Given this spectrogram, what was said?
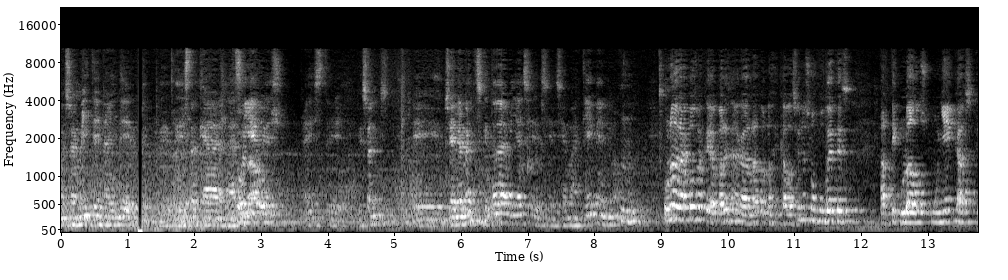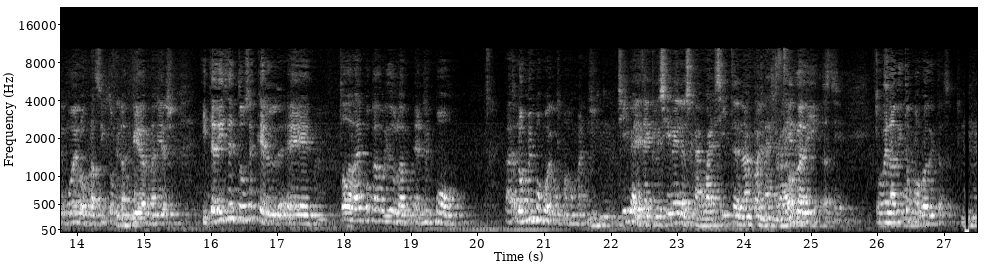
nos remiten ahí de, de- de las nieves, este, que son eh, pues, elementos que todavía se, se, se mantienen, ¿no? Una de las cosas que aparecen a cada rato en las excavaciones son juguetes articulados, muñecas que mueven los bracitos y las piernas y eso. Y te dice entonces que el, eh, toda la época ha habido la- el mismo Ah, Los mismos juegos, más o menos. Sí, desde inclusive los jaguarcitos, ¿no? Con las ruedas. este, Los venaditos con rueditas. Ujú.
